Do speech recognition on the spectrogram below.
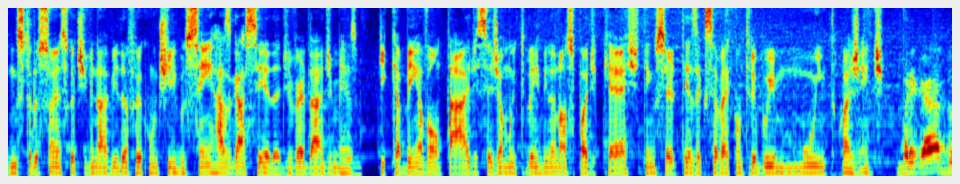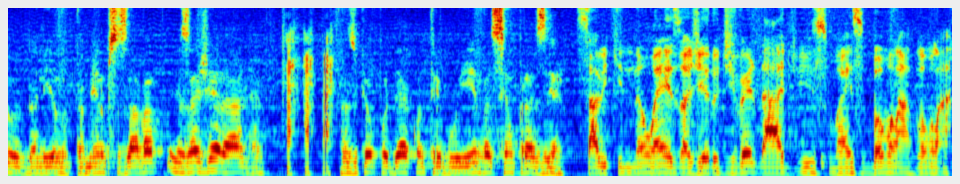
instruções que eu tive na vida foi contigo, sem rasgar seda, de verdade mesmo. Fica bem à vontade, seja muito bem-vindo ao nosso podcast, tenho certeza que você vai contribuir muito com a gente. Obrigado, Danilo. Também não precisava exagerar, né? Mas o que eu puder contribuir vai ser um prazer. Sabe que não é exagero de verdade isso, mas vamos lá, vamos lá.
